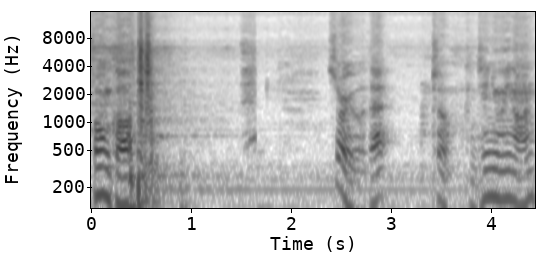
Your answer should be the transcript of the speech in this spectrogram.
Phone call. Sorry about that. So, continuing on.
